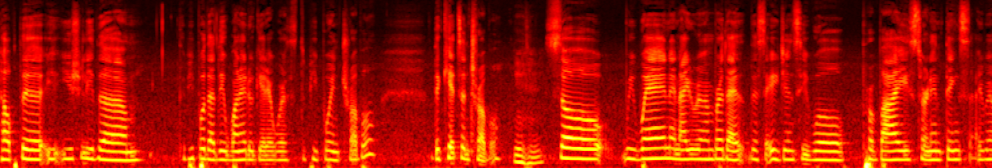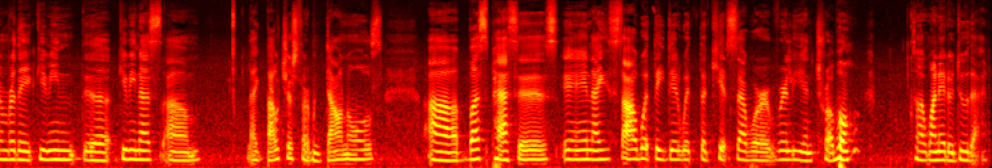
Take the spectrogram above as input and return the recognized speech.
help the usually the um, the people that they wanted to get it with the people in trouble, the kids in trouble. Mm-hmm. So we went, and I remember that this agency will provide certain things. I remember they giving the giving us um, like vouchers for McDonald's, uh, bus passes, and I saw what they did with the kids that were really in trouble. So I wanted to do that,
